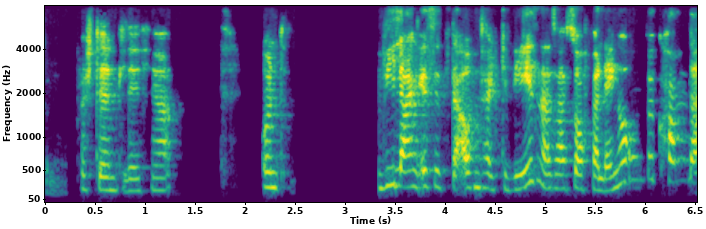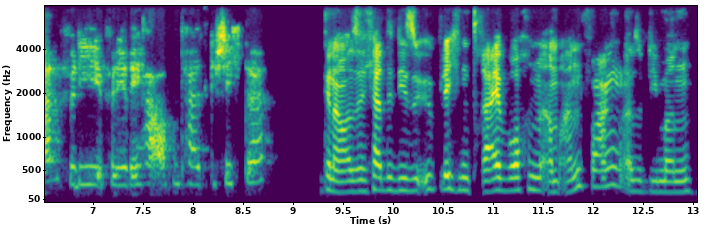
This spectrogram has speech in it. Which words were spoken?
genau. Verständlich, ja. Und wie lang ist jetzt der Aufenthalt gewesen? Also hast du auch Verlängerung bekommen dann für die, für die Reha-Aufenthaltsgeschichte? Genau, also ich hatte diese üblichen drei Wochen am Anfang, also die man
